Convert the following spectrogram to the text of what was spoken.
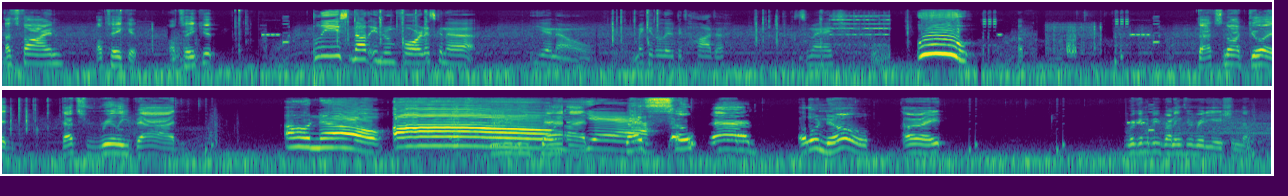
That's fine. I'll take it. I'll take it. Please, not in room four. That's gonna, you know, make it a little bit harder to manage. Ooh! Uh, that's not good. That's really bad. Oh no! Oh really bad. yeah! That's so bad. Oh no. All right. We're gonna be running through radiation then.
